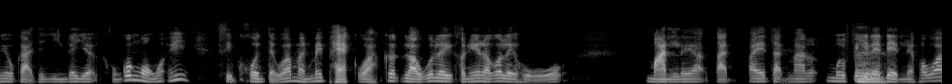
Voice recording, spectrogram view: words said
มีโอกาสจะยิงได้เยอะ ผมก็งงว่าเอ้สิบคนแต่ว่ามันไม่แพ็คว่ะ ก็เราก็เลยคราวนี้เราก็เลยโห มันเลยอะตัดไปตัดมาเมอร์ฟี่เออเลยเด่นเลยเพราะว่า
